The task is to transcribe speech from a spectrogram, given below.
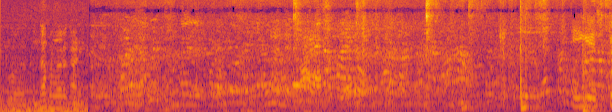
ಈಗ ಕುಂದಾಪುರದವ್ರು ಕಾಣಿ. ಈಗ ಎಷ್ಟು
